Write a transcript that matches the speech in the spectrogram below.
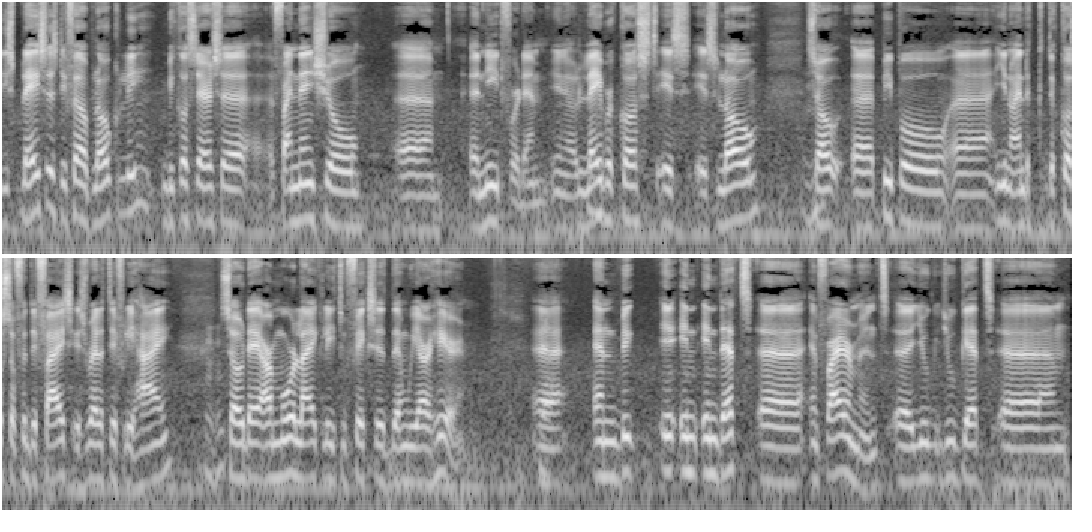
these places develop locally because there's a, a financial uh, a need for them. You know, labor cost is is low, so uh, people uh, you know, and the, the cost of a device is relatively high, so they are more likely to fix it than we are here. Uh, and be, in in that uh, environment, you you get um,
